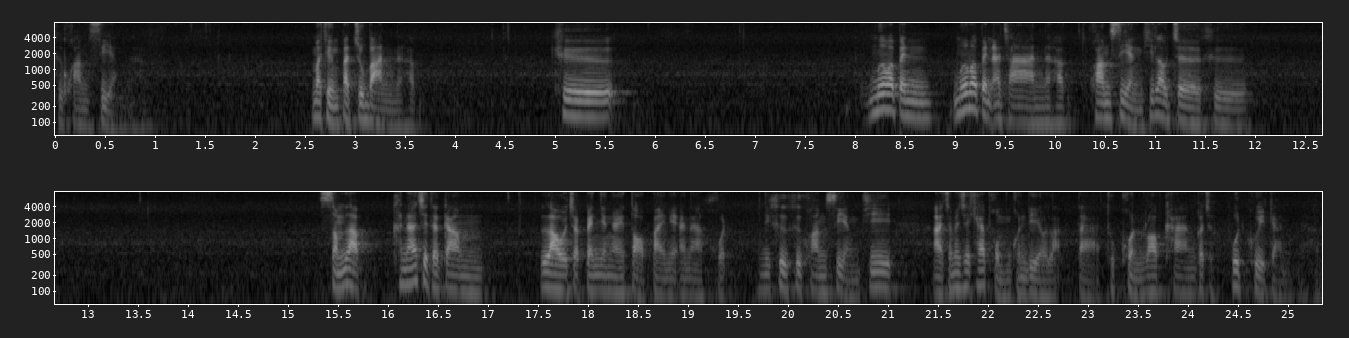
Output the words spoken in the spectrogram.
คือความเสี่ยงนะครับมาถึงปัจจุบันนะครับ คือ เมื่อมาเป็นเมื่อมาเป็นอาจารย์นะครับ ความเสี่ยงที่เราเจอคือ สำหรับคณะจิตกรรมเราจะเป็นยังไงต่อไปในอนาคต นี่คือคือความเสี่ยงที่อาจจะไม่ใช่แค่ผมคนเดียวละแต่ทุกคนรอบข้างก็จะพูดคุยกันนะครับ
